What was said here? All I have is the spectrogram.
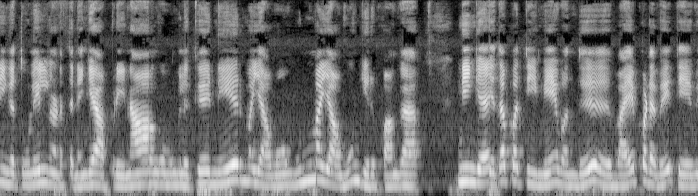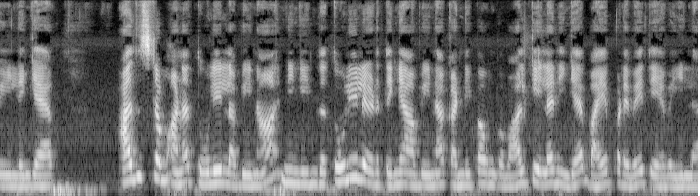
நீங்கள் தொழில் நடத்துனீங்க அப்படின்னா அவங்க உங்களுக்கு நேர்மையாகவும் உண்மையாகவும் இருப்பாங்க. நீங்கள் எதை பற்றியுமே வந்து பயப்படவே தேவையில்லைங்க. அதிர்ஷ்டமான தொழில் அப்படின்னா நீங்கள் இந்த தொழில் எடுத்தீங்க அப்படின்னா கண்டிப்பாக உங்கள் வாழ்க்கையில் நீங்கள் பயப்படவே தேவையில்லை.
